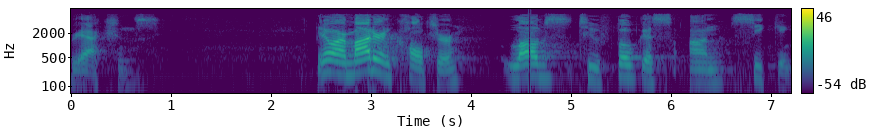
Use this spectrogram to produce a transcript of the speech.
reactions. You know, our modern culture loves to focus on seeking,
